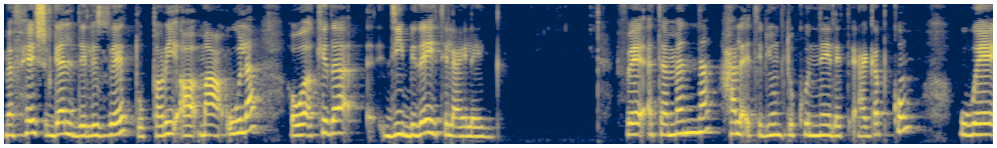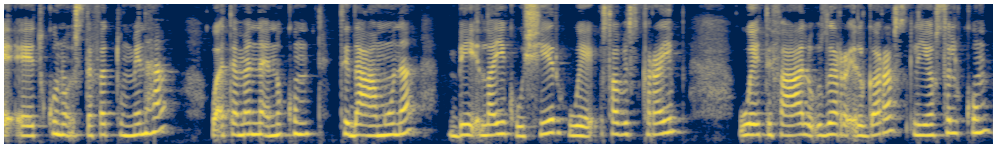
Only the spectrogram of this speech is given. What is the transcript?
ما فيهاش جلد للذات وبطريقة معقولة هو كده دي بداية العلاج. فأتمنى حلقة اليوم تكون نالت إعجابكم وتكونوا استفدتم منها. وأتمنى أنكم تدعمونا ب like و share و subscribe وتفعلوا زر الجرس ليصلكم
